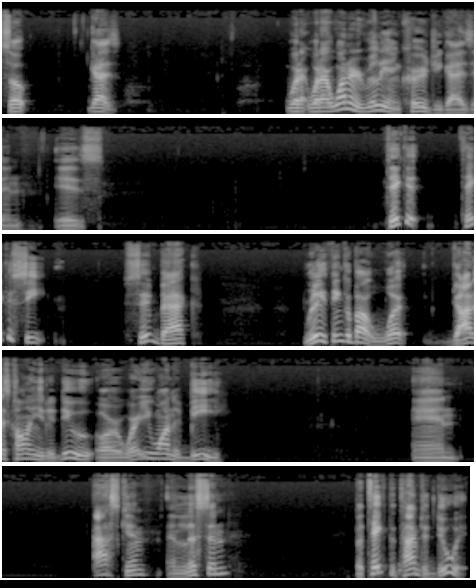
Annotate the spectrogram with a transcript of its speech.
So, guys, what what I want to really encourage you guys in is take it take a seat, sit back, really think about what God is calling you to do or where you want to be and ask him and listen but take the time to do it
